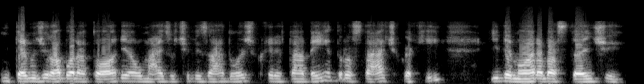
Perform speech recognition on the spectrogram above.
em termos de laboratório, é o mais utilizado hoje, porque ele está bem hidrostático aqui e demora bastante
